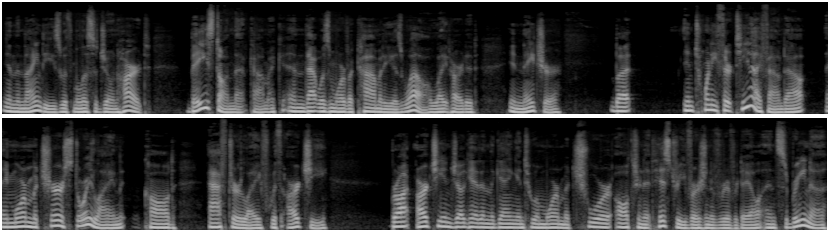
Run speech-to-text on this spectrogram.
in the 90s with Melissa Joan Hart based on that comic, and that was more of a comedy as well, lighthearted in nature. But in 2013, I found out a more mature storyline called Afterlife with Archie brought Archie and Jughead and the gang into a more mature alternate history version of Riverdale, and Sabrina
